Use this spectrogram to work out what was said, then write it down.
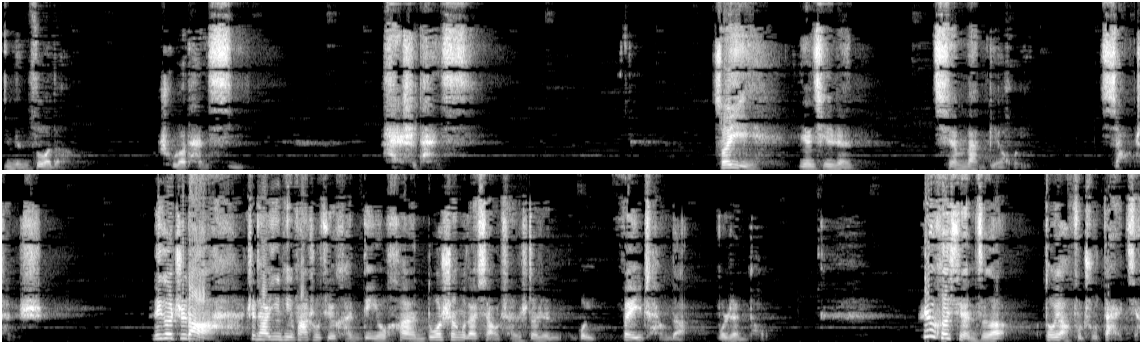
你能做的除了叹息，还是叹息。所以，年轻人千万别回小城市。力哥知道啊，这条音频发出去，肯定有很多生活在小城市的人会。非常的不认同，任何选择都要付出代价，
